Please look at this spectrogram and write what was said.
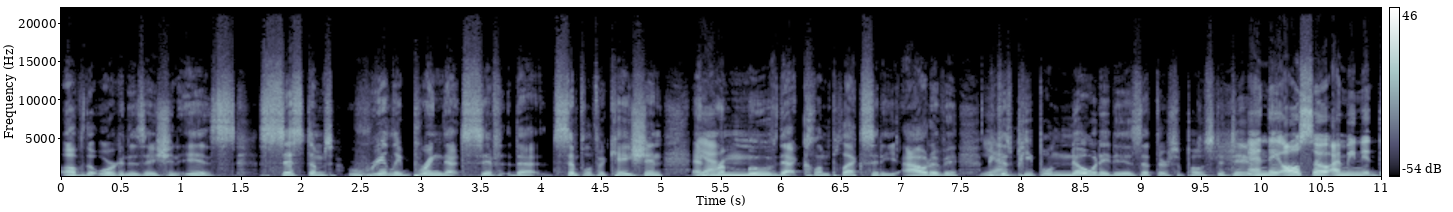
of the organization is. Systems really bring that sif- that simplification and Yeah. remove that complexity out of it Yeah. because people know what it is that they're supposed to do. And they also, I mean, it-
